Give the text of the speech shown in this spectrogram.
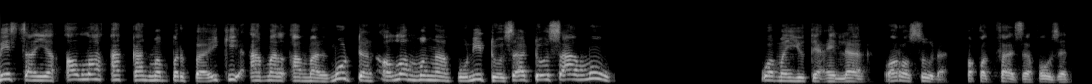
niscaya Allah akan memperbaiki amal-amalmu dan Allah mengampuni dosa-dosamu. Wa may yuti'illah wa rasulah faqad faza fawzan.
